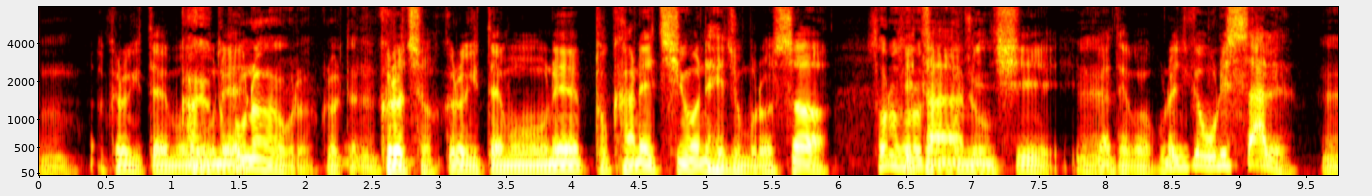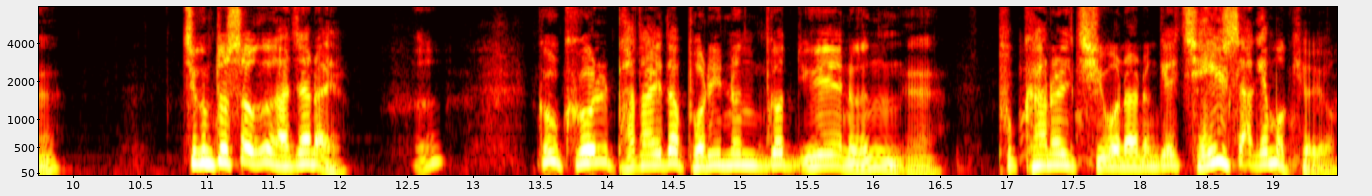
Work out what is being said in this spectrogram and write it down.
음. 그렇기 때문에 가격도 폭락하고 그럴 때는. 그렇죠. 그렇기 때문에 북한에 지원해 줌으로써 서로 서로 비타민. C가 예. 되고 그러니까 우리 쌀 예. 지금 또 썩어 가잖아요. 어? 그 그걸 바다에다 버리는 것 외에는 예. 북한을 지원하는 게 제일 싸게 먹혀요.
